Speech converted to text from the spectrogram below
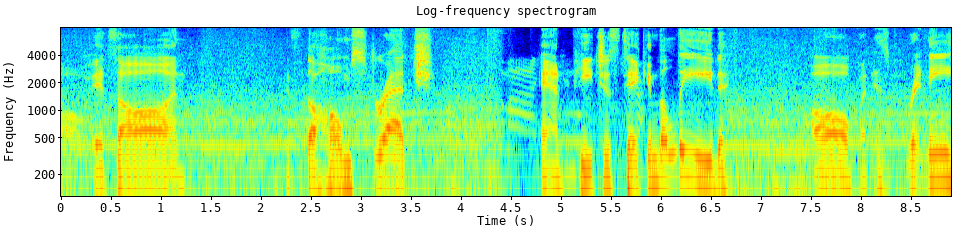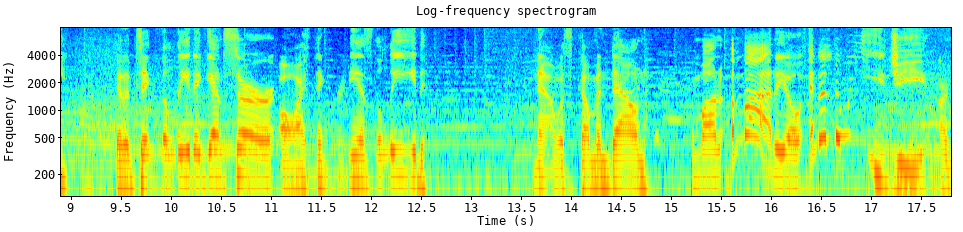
Oh, it's on. It's the home stretch. And Peach is taking the lead. Oh, but is Brittany gonna take the lead against her? Oh, I think Brittany has the lead. Now it's coming down. Come on, a Mario and a Luigi are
